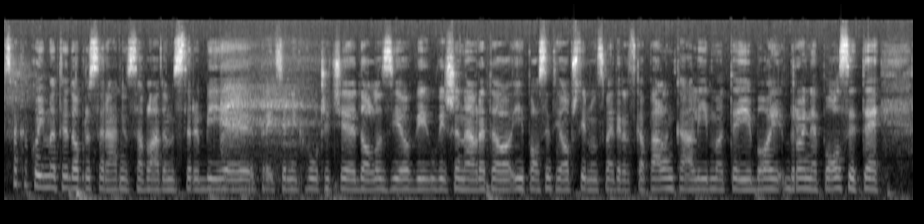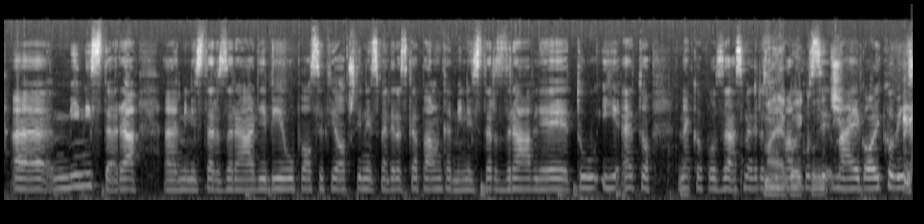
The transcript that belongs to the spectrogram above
Svakako imate dobru saradnju sa vladom Srbije, predsjednik Vučić je dolazio u više navrata i posetio opštinu Smederevska palanka, ali imate i boj, brojne posete e, ministara. E, ministar za rad je bio u poseti opštine Smederevska palanka, ministar zdravlje je tu i eto nekako za Smederevsku Maja palanku Gojković. Maja Gojković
